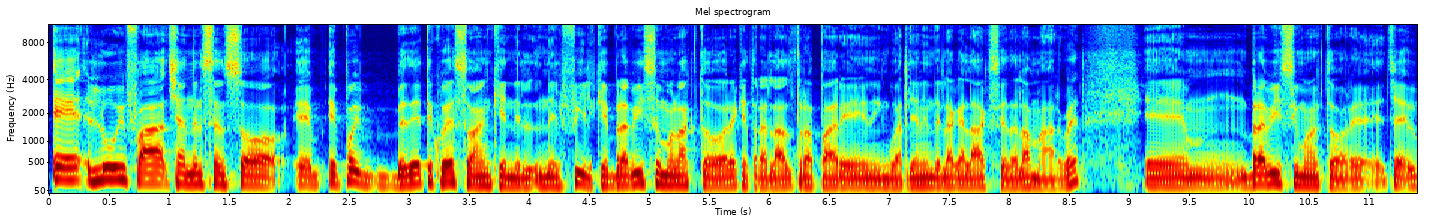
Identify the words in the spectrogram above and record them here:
e lui fa, cioè nel senso... E, e poi vedete questo anche nel, nel, film, che è bravissimo l'attore, che tra l'altro appare in Guardiani della Galassia della Marvel. Um, bravissimo attore. Cioè,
